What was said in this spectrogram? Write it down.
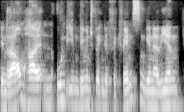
den Raum halten und eben dementsprechende Frequenzen generieren,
